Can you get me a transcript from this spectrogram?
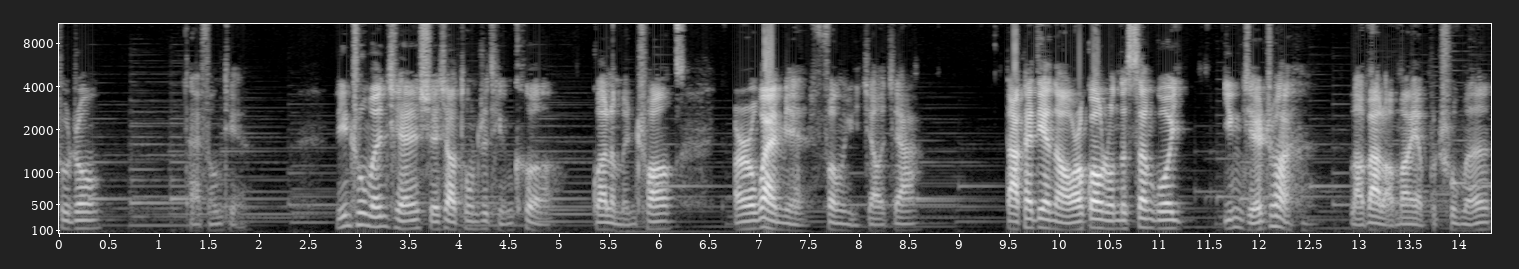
初中，台风天，临出门前，学校通知停课，关了门窗，而外面风雨交加。打开电脑玩光荣的《三国英杰传》，老爸老妈也不出门，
